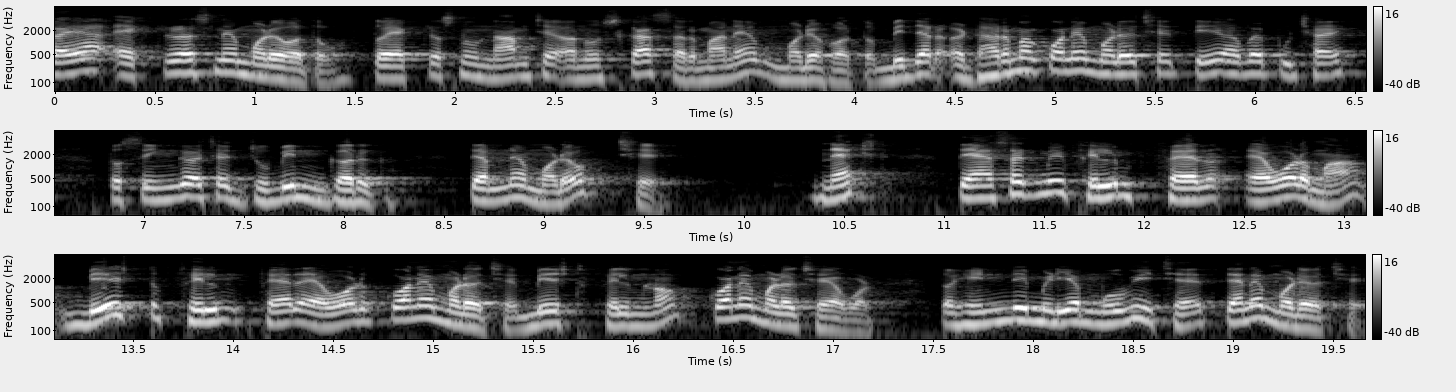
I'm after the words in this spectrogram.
કયા એક્ટ્રેસને મળ્યો હતો? તો એક્ટ્રેસનું નામ છે અનુષ્કા શર્માને મળ્યો હતો. બે હજાર અઢારમાં કોને મળ્યો છે તે હવે પૂછાય. તો સિંગર છે જુબિન ગર્ગ. તેમને મળ્યો છે. નેક્સ્ટ ત્રેસઠમી ફિલ્મ ફેર એવોર્ડમાં બેસ્ટ ફિલ્મ ફેર એવોર્ડ કોને મળ્યો છે? બેસ્ટ ફિલ્મનો કોને મળ્યો છે એવોર્ડ? તો હિન્દી મીડિયમ મૂવી છે તેને મળ્યો છે.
